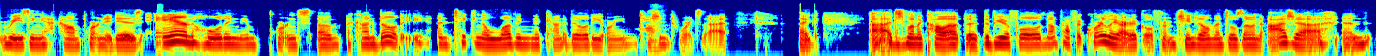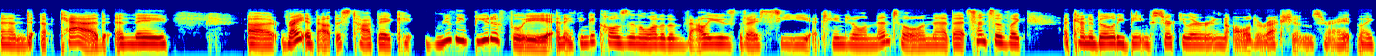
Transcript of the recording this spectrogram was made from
raising how important it is and holding the importance of accountability and taking a loving accountability orientation towards that like uh, I just want to call out the, the beautiful nonprofit quarterly article from Change Elemental's own Aja and and uh, Kad, and they uh, write about this topic really beautifully. And I think it calls in a lot of the values that I see at Change Elemental, and that that sense of like accountability being circular in all directions, right? Like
